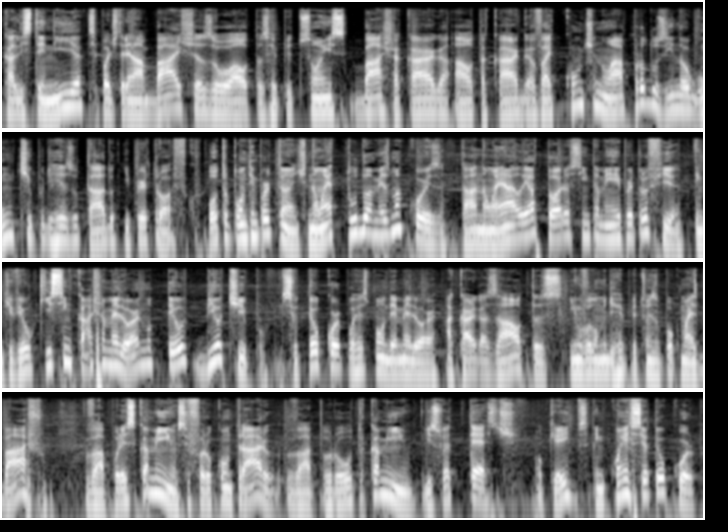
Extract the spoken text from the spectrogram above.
calistenia, você pode treinar baixas ou altas repetições, baixa carga, alta carga, vai continuar produzindo algum tipo de resultado hipertrófico. Outro ponto importante, não é tudo tudo a mesma coisa, tá? Não é aleatório assim também a hipertrofia. Tem que ver o que se encaixa melhor no teu biotipo. Se o teu corpo responder melhor a cargas altas e um volume de repetições um pouco mais baixo, vá por esse caminho. Se for o contrário, vá por outro caminho. Isso é teste ok? Você tem que conhecer o teu corpo.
